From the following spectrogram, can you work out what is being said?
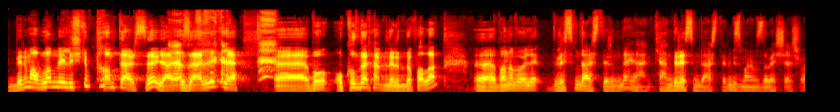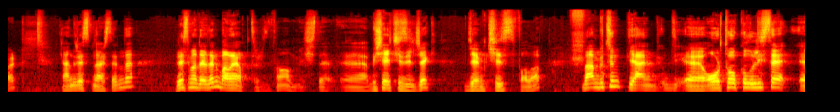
benim ablamla ilişkim tam tersi. Yani Evet. özellikle e, bu okul dönemlerinde falan e, bana böyle resim derslerinde yani kendi resim derslerini bizim aramızda 5 yaş var. Kendi resim derslerinde resim ödevlerini bana yaptırırdı tamam mı? İşte e, bir şey çizilecek Cem çiz falan. Ben bütün yani e, ortaokul, lise e,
